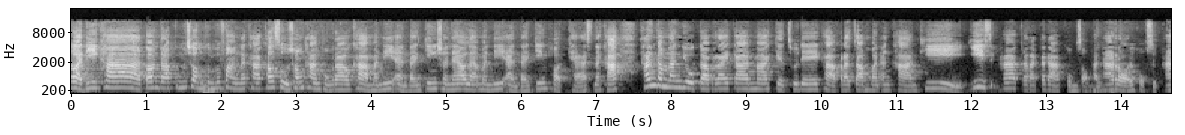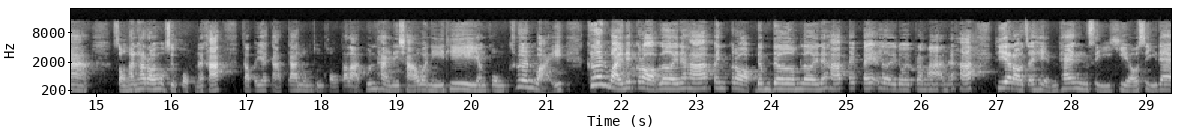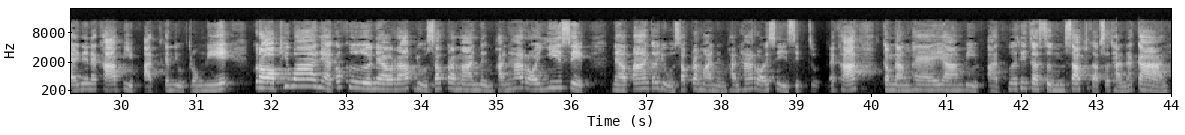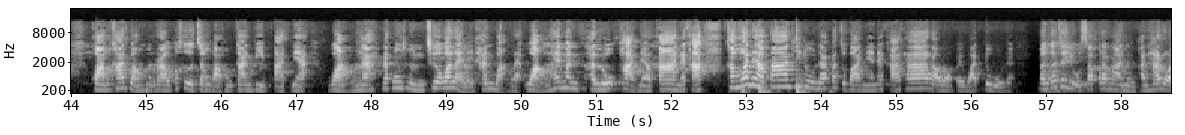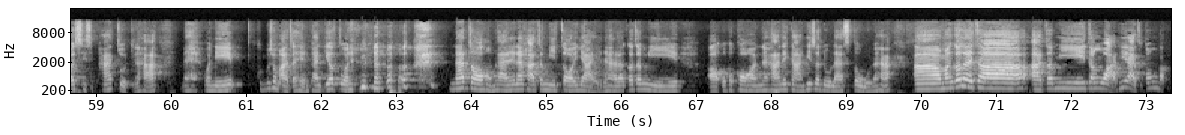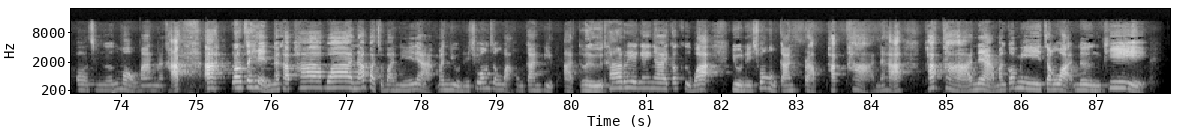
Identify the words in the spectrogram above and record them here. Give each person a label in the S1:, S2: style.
S1: สวัสดีค่ะ ต้อนรับคุณผู้ชมคุณผู้ฟังนะคะ เข้าสู่ช่องทางของเราค่ะ Money and Banking Channel และ Money and Banking Podcast นะคะ ท่านกำลังอยู่กับรายการ Market Today ค่ะ ประจำวันอังคารที่ 25 กรกฎาคม 2565 2566 นะคะ กับบรรยากาศการลงทุนของตลาดหุ้นไทยในเช้าวันนี้ที่ยังคงเคลื่อนไหว เคลื่อนไหวในกรอบเลยนะคะ เป็นกรอบเดิมๆเลยนะคะ เป๊ะๆเลยโดยประมาณนะคะ ที่เราจะเห็นแท่งสีเขียวสีแดงเนี่ยนะคะ บีบอัดกันอยู่ตรงนี้ กรอบที่ว่าเนี่ยก็คือแนวรับอยู่สักประมาณ 1,520 แนวต้านก็อยู่สักประมาณ 1,540 จุดนะคะกำลังพยายามบีบอัดเพื่อที่จะซึมซับกับสถานการณ์ ความคาดหวังของเราก็คือจังหวะของการบีบอัดเนี่ยหวังนะนักลงทุนเชื่อว่าหลาย ๆ ท่านหวังแหละหวังให้มันทะลุผ่านแนวต้านนะคะคำว่าแนวต้านที่ดูณปัจจุบันเนี่ยนะคะ ถ้าเราลองไปวัดดูเนี่ยมันก็จะอยู่สักประมาณ 1,545 จุดนะคะแหมวันนี้ คุณผู้ชมอาจจะเห็นแผนเอี้ยวตัวนี้หน้าจอของแพนเนี่ยนะคะ จะมีจอใหญ่นะคะ แล้วก็จะมีอุปกรณ์นะคะในการที่จะดูแลสตูนะคะอ่ามันก็เลยจะอาจจะมีจังหวะที่อาจจะต้องแบบเออชะเง้อมองมั่งนะคะอะเราจะเห็นนะคะภาพว่าณปัจจุบันนี้เนี่ยมันอยู่ในช่วงจังหวะของการบีบอัด หรือถ้าเรียกง่าย ๆ ก็คือว่าอยู่ในช่วงของการปรับพักฐานนะคะพักฐานเนี่ยมันก็มีจังหวะหนึ่งที่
